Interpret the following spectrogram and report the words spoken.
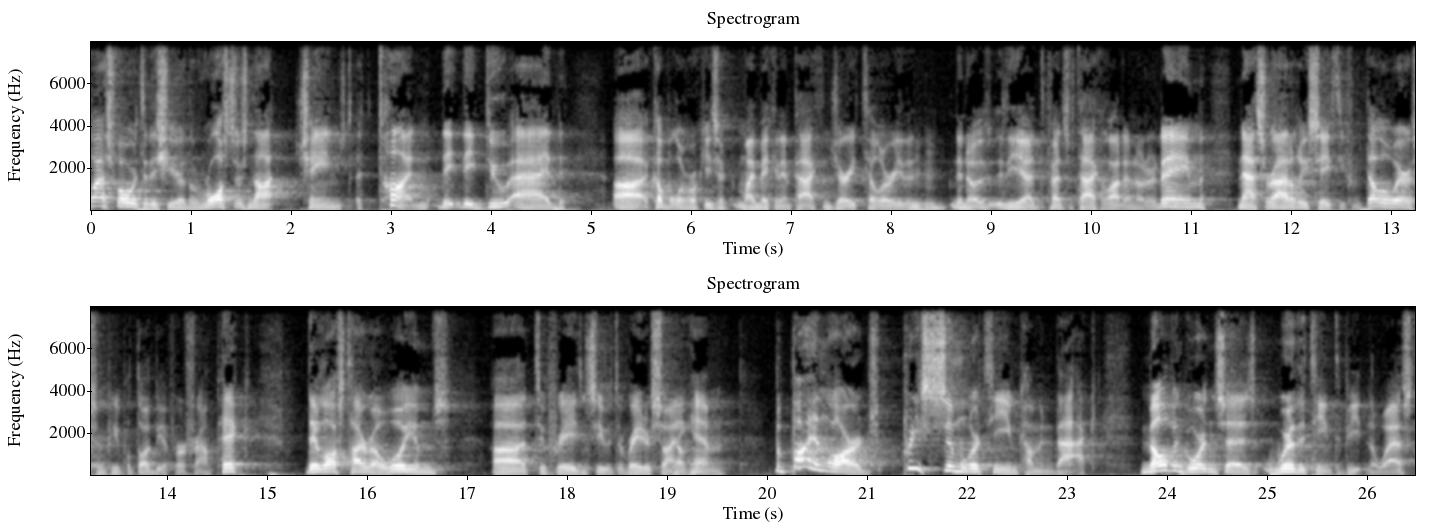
Flash forward to this year, the roster's not changed a ton. They they do add uh, a couple of rookies that might make an impact. And Jerry Tillery, the the, no- the uh, defensive tackle out of Notre Dame, Nasir Adderley, safety from Delaware. Some people thought would be a first round pick. They lost Tyrell Williams uh, to free agency with the Raiders signing him. But by and large, pretty similar team coming back. Melvin Gordon says we're the team to beat in the West.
